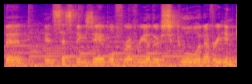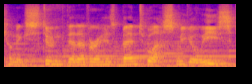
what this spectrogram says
that it sets an example for every other school and every incoming student that ever has been to Oswego East.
